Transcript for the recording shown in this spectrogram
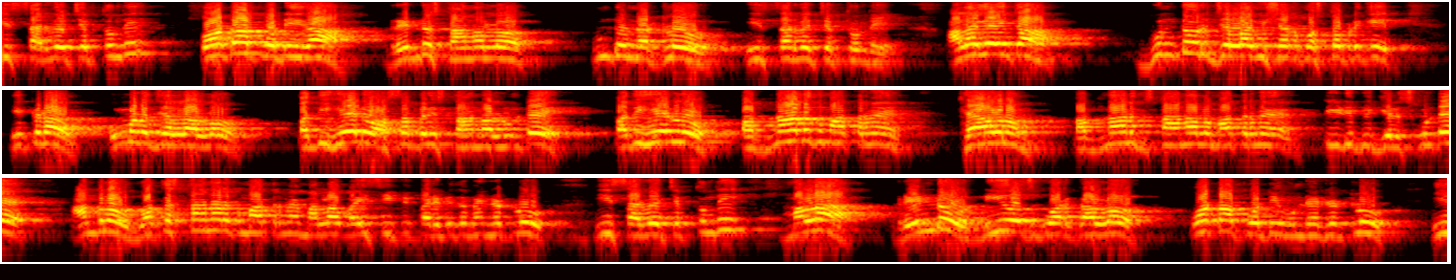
ఈ సర్వే చెప్తుంది. పోటా పోటీగా రెండు స్థానాల్లో ఉంటున్నట్లు ఈ సర్వే చెప్తుంది. అలాగే ఇంకా గుంటూరు జిల్లా విషయానికి వస్తేప్పటికి ఇక్కడ ఉమ్మడి జిల్లాలో పదిహేడు అసెంబ్లీ స్థానాలు ఉంటే పదిహేడులో పద్నాలుగు మాత్రమే కేవలం పద్నాలుగు స్థానాలు మాత్రమే టీడీపీ గెలుచుకుంటే అందులో ఒక స్థానాలకు మాత్రమే మళ్ళా వైసీపీ పరిమితమైనట్లు ఈ సర్వే చెప్తుంది. మళ్ళా రెండు నియోజకవర్గాల్లో పోటా పోటీ ఉండేటట్లు ఈ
